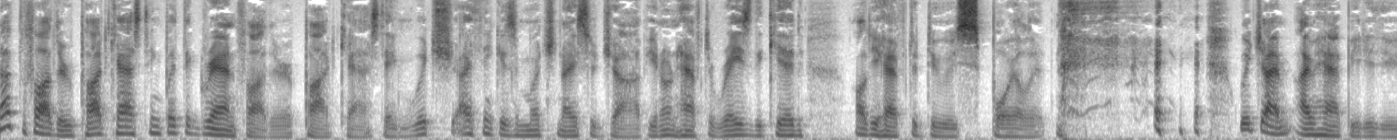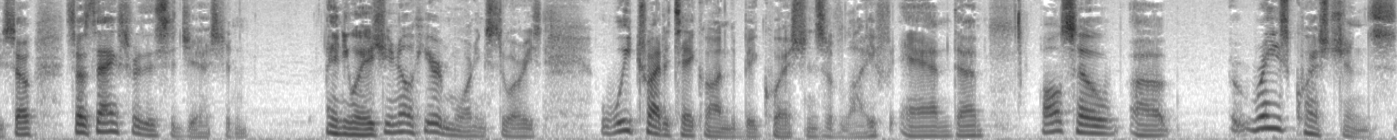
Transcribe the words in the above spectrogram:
not the father of podcasting, but the grandfather of podcasting, which I think is a much nicer job. You don't have to raise the kid, all you have to do is spoil it. which I'm I'm happy to do. So so thanks for the suggestion. Anyway, as you know, here in Morning Stories, we try to take on the big questions of life and uh, also uh, raise questions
